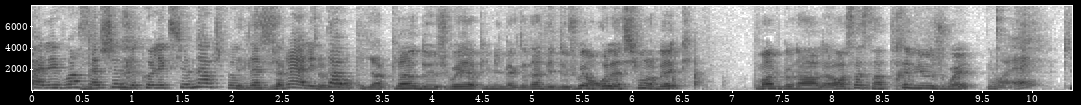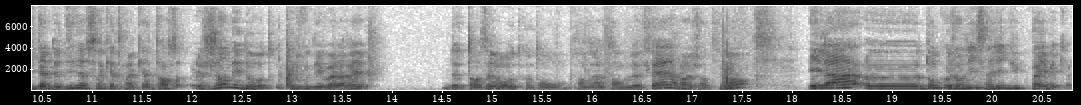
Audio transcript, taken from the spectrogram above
à aller voir sa chaîne de collectionneur. Je peux vous assurer, elle est top. Il y a plein de jouets Happy Meal McDonald's et de jouets en relation avec McDonald's. Alors ça, c'est un très vieux jouet Ouais. Qui date de 1994. J'en ai d'autres que je vous dévoilerai de temps à autre quand on prendra le temps de le faire, hein, gentiment. Et là, euh, donc aujourd'hui, il s'agit du Pie Maker.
